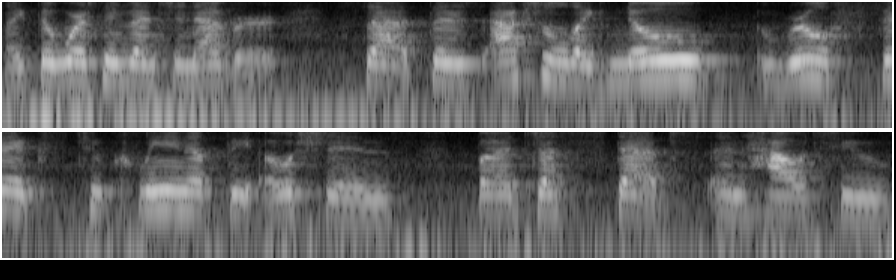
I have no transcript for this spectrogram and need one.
like the worst invention ever. So that there's actual like no real fix to cleaning up the oceans, but just steps and how to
